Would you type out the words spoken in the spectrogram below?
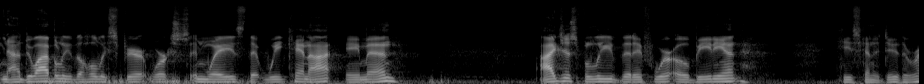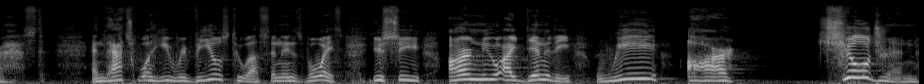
Now, do I believe the Holy Spirit works in ways that we cannot? Amen. I just believe that if we're obedient, He's going to do the rest. And that's what He reveals to us in His voice. You see, our new identity, we are children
